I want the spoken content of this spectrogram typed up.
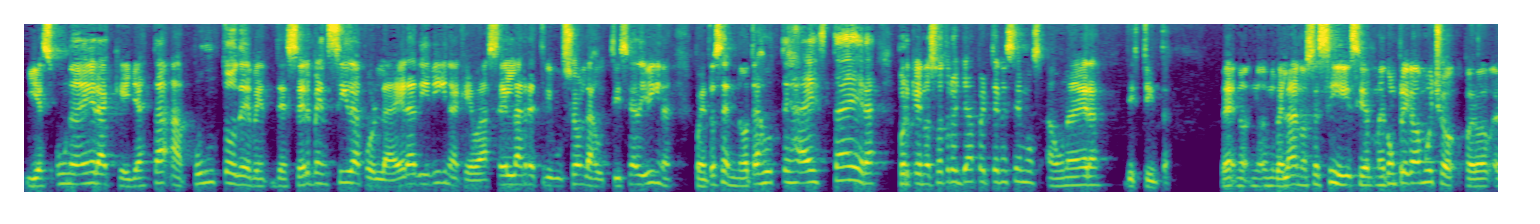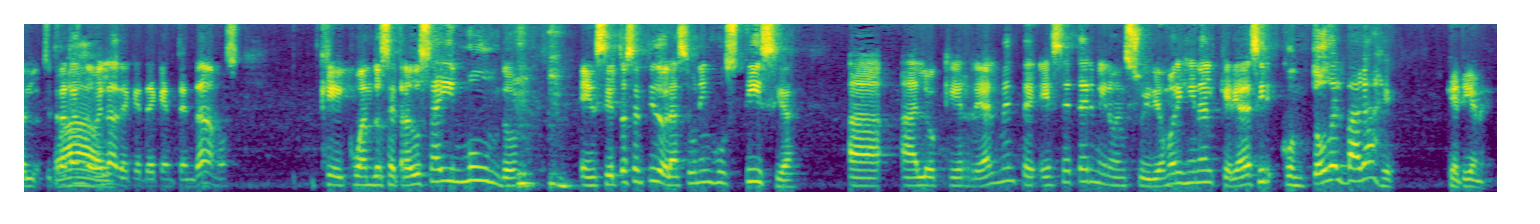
y es una era que ya está a punto de, ser vencida por la era divina, que va a ser la retribución, la justicia divina, pues entonces no te ajustes a esta era porque nosotros ya pertenecemos a una era distinta. No, ¿verdad? no sé si, si, me he complicado mucho, pero estoy tratando ¿verdad? De, que, de que entendamos que cuando se traduce a inmundo, en cierto sentido le hace una injusticia a, a, lo que realmente ese término en su idioma original quería decir con todo el bagaje que tiene.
